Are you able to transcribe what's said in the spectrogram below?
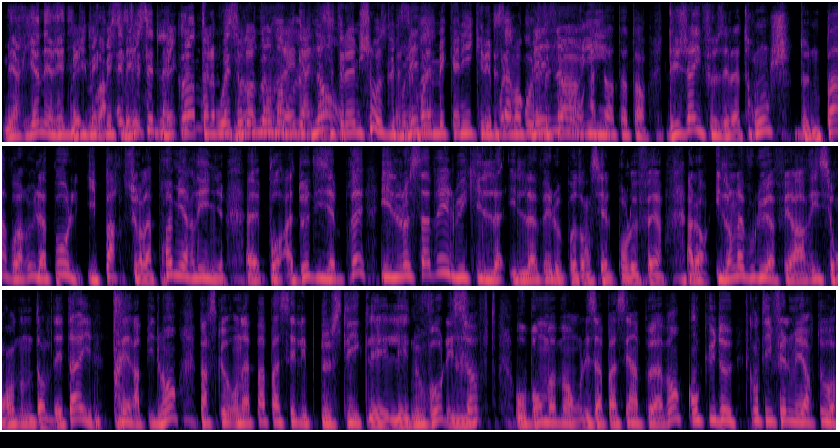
mais rien n'est rédhibitoire. Est-ce que c'est de la com T'as l'impression d'entendre l'année dernière, c'était la même chose. Les problèmes mécaniques et les problèmes en course de Ferrari. attends, attends, attends. Déjà, il faisait la tronche de ne pas avoir eu la pole. Il part sur la première ligne euh, pour à deux dixièmes près. Il le savait, lui, qu'il il avait le potentiel pour le faire. Alors, il en a voulu à Ferrari, si on rentre dans le détail, très rapidement, parce qu'on n'a pas passé les pneus slick, les, les nouveaux, les softs, au bon moment. On les a passés un peu avant, en Q2, quand il fait le meilleur tour.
